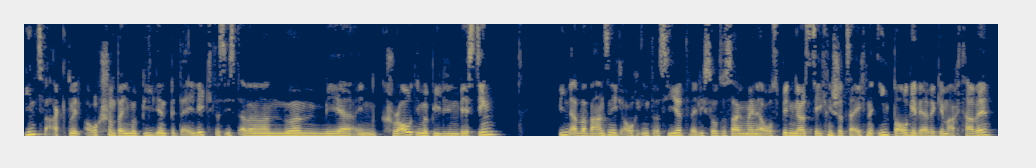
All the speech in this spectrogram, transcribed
bin zwar aktuell auch schon bei Immobilien beteiligt, das ist aber nur mehr in Crowd-Immobilien-Investing, bin aber wahnsinnig auch interessiert, weil ich sozusagen meine Ausbildung als technischer Zeichner im Baugewerbe gemacht habe.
